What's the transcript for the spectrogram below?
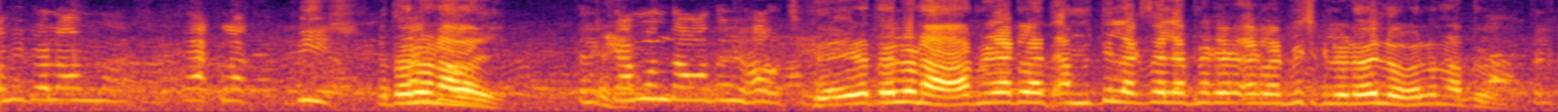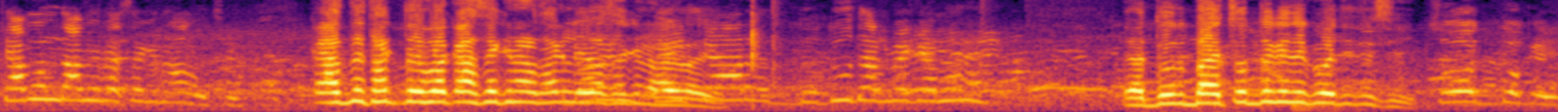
আমি বললাম এক লাখ বিশ। তো হলো না ভাই। কেমন দামাদামি হওয়া উচিত এটা তো হলো না আপনি এক লাখ আমি তিন লাখ চাইলে আপনাকে এক লাখ বিশ কিলো হইল হলো না তো। কেমন দামে বেচা কিনা হওয়া উচিত থাকতে হবে কাছে কিনা থাকলে বেচা কিনা হয় ভাই। দুধ আসবে কেমন? দুধ ভাই চোদ্দ কেজি করে দিতেছি। চোদ্দ কেজি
